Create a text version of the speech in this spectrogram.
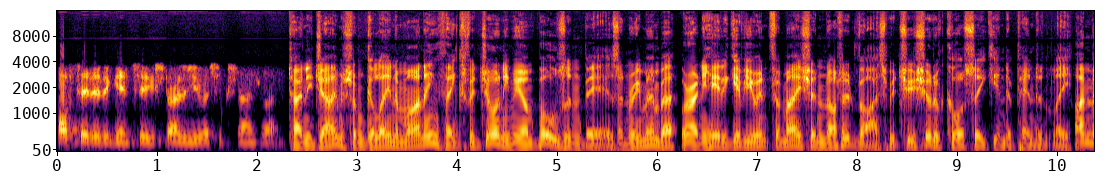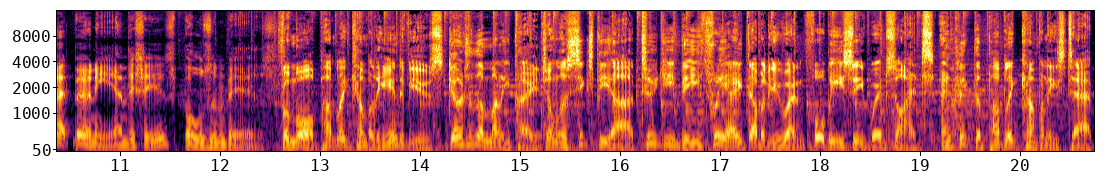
offset it against the Australia US exchange rate. Tony James from Galena Mining, thanks for joining me on Bulls and Bears. And remember, we're only here to give you information, not advice, which you should, of course, seek independently. I'm Matt Birney, and this is Bulls and Bears. For more public company interviews, go to the Money page on the 6PR, 2GB, 3AW, and 4BC websites and click the Public Companies tab.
